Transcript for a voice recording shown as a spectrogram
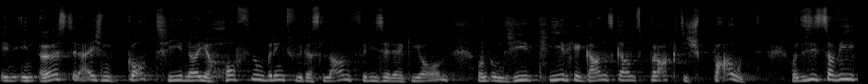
in, in Österreich und Gott hier neue Hoffnung bringt für das Land, für diese Region und, und hier Kirche ganz, ganz praktisch baut. Und es ist so wie,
